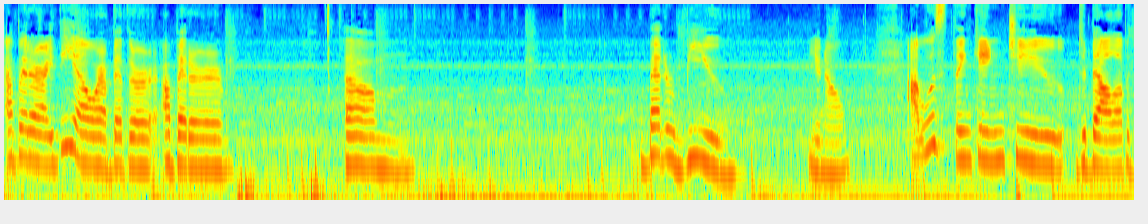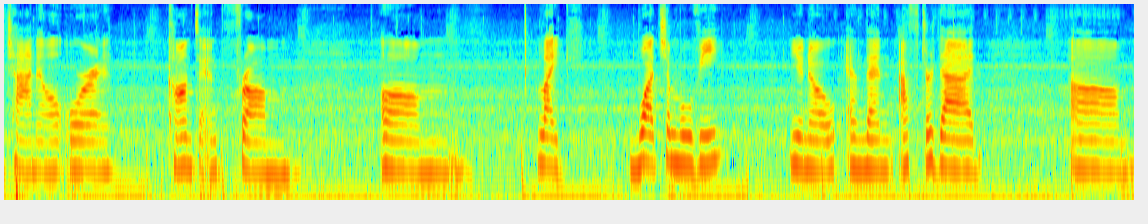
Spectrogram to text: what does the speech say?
a better idea or a better a better um better view you know. I was thinking to develop a channel or content from um like watch a movie you know, and then after that, um,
